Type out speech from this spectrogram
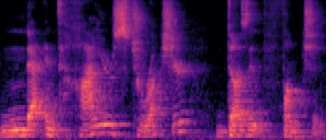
that entire structure doesn't function.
